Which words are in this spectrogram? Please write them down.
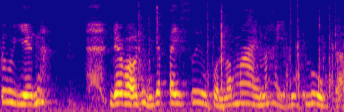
ตู้เย็น เดี๋ยวเราถึงจะไปซื้อผลไม้มาให้ลูกๆจ้ะ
